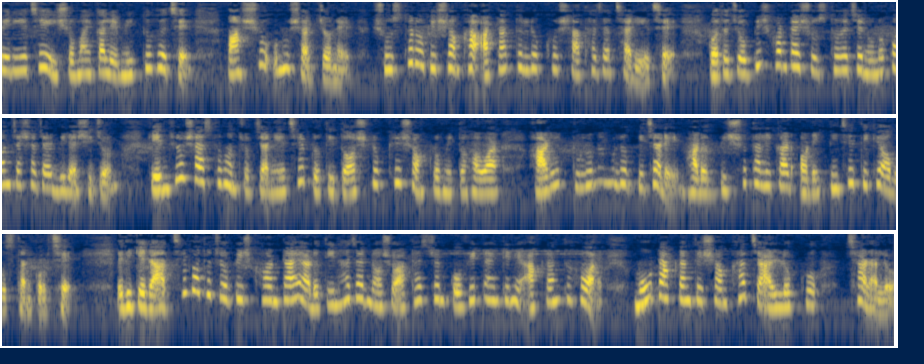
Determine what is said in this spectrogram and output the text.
পেরিয়েছে। এই সময়কালে মৃত্যু হয়েছে পাঁচশো উনষাট জনের। সুস্থ রোগীর সংখ্যা আটাত্তর লক্ষ সাত হাজার ছাড়িয়েছে। গত চব্বিশ ঘন্টায় সুস্থ হয়েছেন ঊনপঞ্চাশ হাজার বিরাশি জন। কেন্দ্রীয় স্বাস্থ্য মন্ত্রক জানিয়েছে, প্রতি দশ লক্ষে সংক্রমিত হওয়ার হারের তুলনামূলক বিচারে ভারত বিশ্ব তালিকার অনেক নিচের দিকে অবস্থান করছে। এদিকে রাজ্যে গত চব্বিশ ঘন্টায় আরও তিন হাজার নশো আঠাশ জন কোভিড নাইন্টিনে আক্রান্ত হওয়ায় মোট আক্রান্তের সংখ্যা চার লক্ষ ছাড়ালো।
